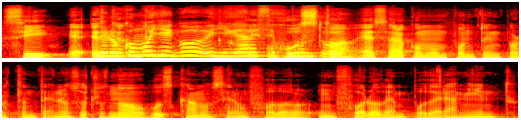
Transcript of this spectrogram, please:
Sí. E, Pero ¿cómo llegó llegar a ese punto? Justo, ese era como un punto importante. Nosotros no buscamos ser un foro, un foro de empoderamiento.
